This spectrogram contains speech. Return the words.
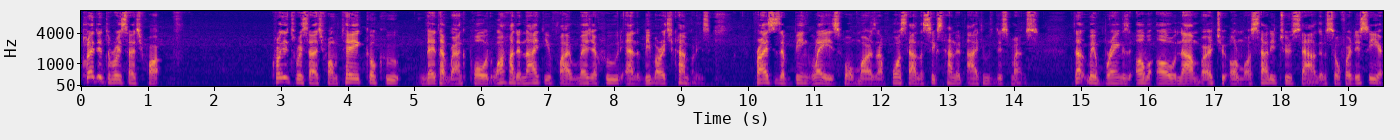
う。Credit research for Credit research from Teikoku Databank polled 195 major food and beverage companies. Prices are being raised for more than 4,600 items this month. That will bring the overall number to almost 32,000 so far this year.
